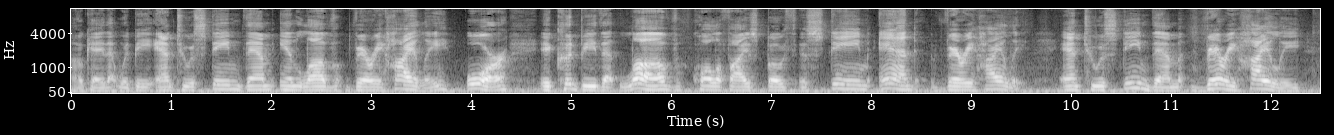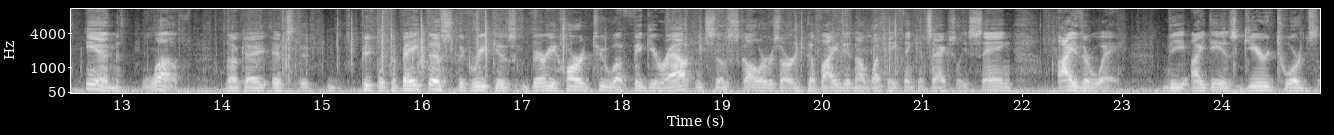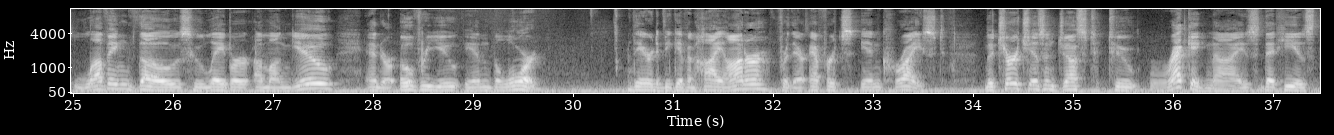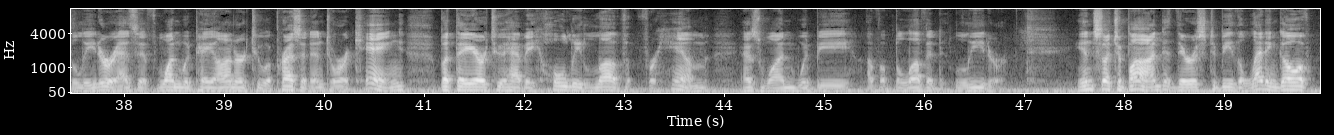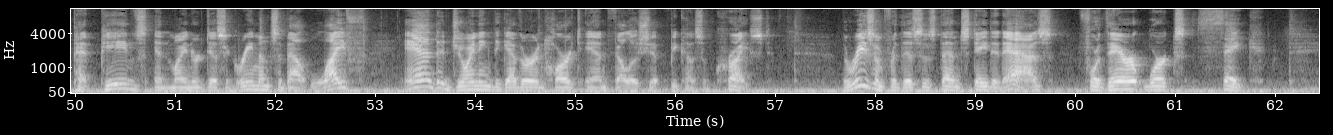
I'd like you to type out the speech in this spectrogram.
Okay, that would be, and to esteem them in love very highly, or it could be that love qualifies both esteem and very highly, and to esteem them very highly in love. Okay, it's it, people debate this. The Greek is very hard to uh, figure out, and so scholars are divided on what they think it's actually saying. Either way, the idea is geared towards loving those who labor among you and are over you in the Lord. They are to be given high honor for their efforts in Christ. The church isn't just to recognize that he is the leader, as if one would pay honor to a president or a king, but they are to have a holy love for him, as one would be of a beloved leader. In such a bond, there is to be the letting go of pet peeves and minor disagreements about life, and a joining together in heart and fellowship because of Christ. The reason for this is then stated as for their work's sake.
